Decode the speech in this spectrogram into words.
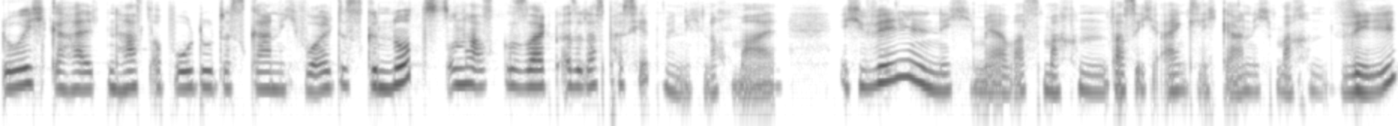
durchgehalten hast, obwohl du das gar nicht wolltest, genutzt und hast gesagt, also das passiert mir nicht nochmal. Ich will nicht mehr was machen, was ich eigentlich gar nicht machen will.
